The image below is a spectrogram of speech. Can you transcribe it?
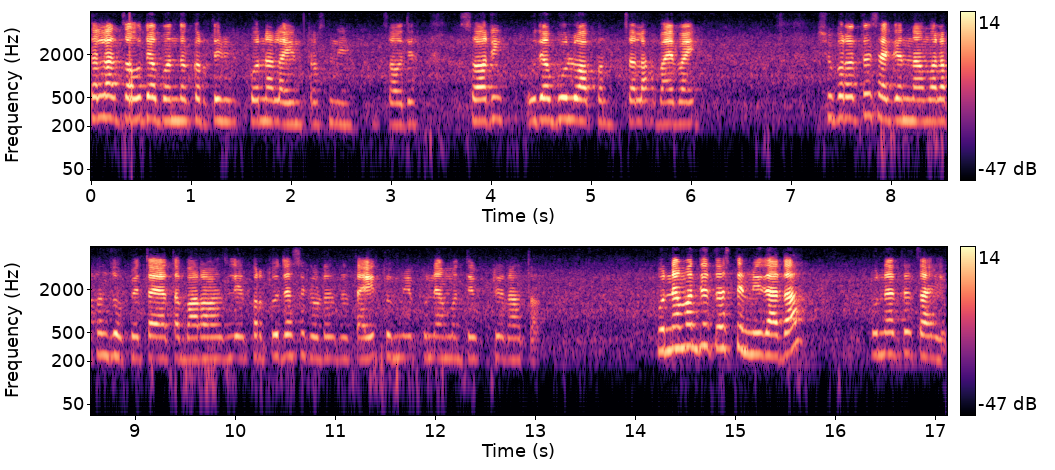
चला जाऊ द्या बंद करते मी. कोणाला इंटरेस्ट नाही. जाऊ द्या. सॉरी उद्या बोलू आपण. चला बाय बाय शुभरात्री सगळ्यांना. मला पण झोप येत आहे. आता बारा वाजले. परत उद्या सगळं उठत तुम्ही पुण्यामध्ये कुठे राहता? पुण्यामध्येच असते मी दादा. पुण्यातच आहे.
